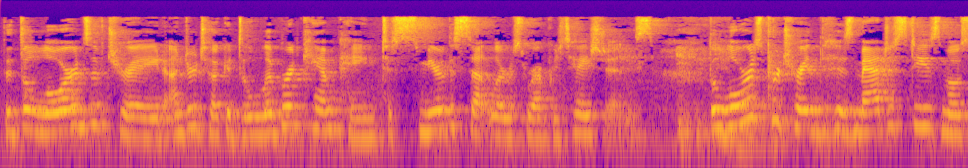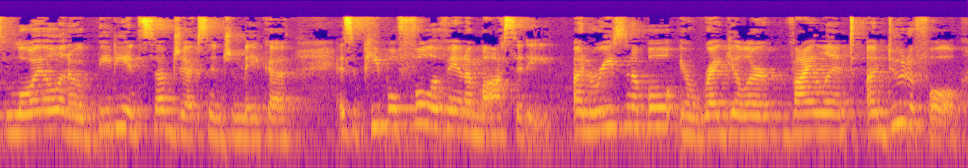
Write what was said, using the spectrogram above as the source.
that the lords of trade undertook a deliberate campaign to smear the settlers' reputations. The lords portrayed His Majesty's most loyal and obedient subjects in Jamaica as a people full of animosity, unreasonable, irregular, violent, undutiful,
